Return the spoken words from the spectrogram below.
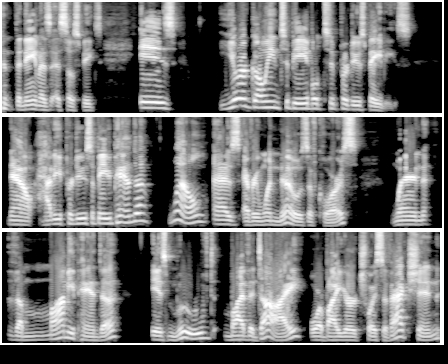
the name as, as so speaks, is you're going to be able to produce babies. Now, how do you produce a baby panda? Well, as everyone knows, of course, when the mommy panda is moved by the die or by your choice of action,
